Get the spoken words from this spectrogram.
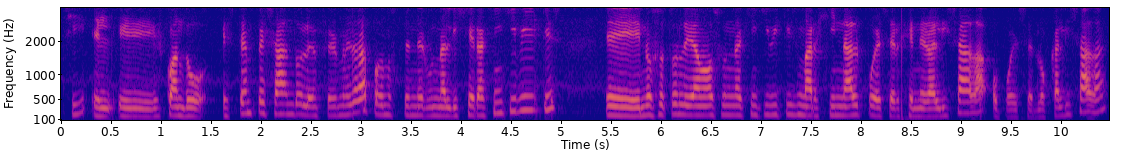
¿sí? Eh, es cuando está empezando la enfermedad, podemos tener una ligera gingivitis. Eh, nosotros le llamamos una gingivitis marginal, puede ser generalizada o puede ser localizada.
